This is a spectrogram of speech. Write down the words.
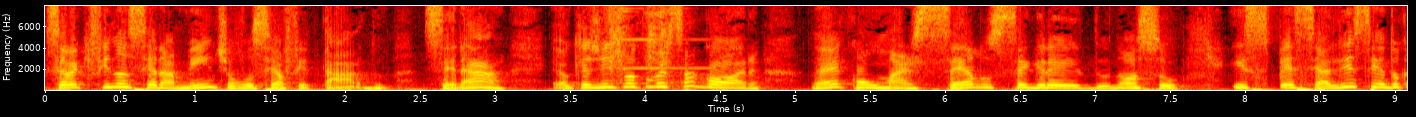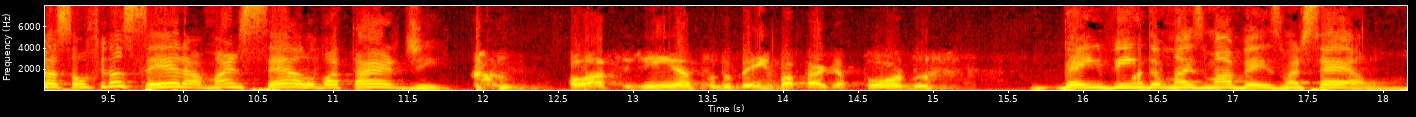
Será que financeiramente eu vou ser afetado? Será? É o que a gente vai conversar agora, né, com o Marcelo Segredo, nosso especialista em educação financeira. Marcelo, boa tarde. Olá, Cidinha, tudo bem? Boa tarde a todos. Bem-vindo mais uma vez, Marcelo.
